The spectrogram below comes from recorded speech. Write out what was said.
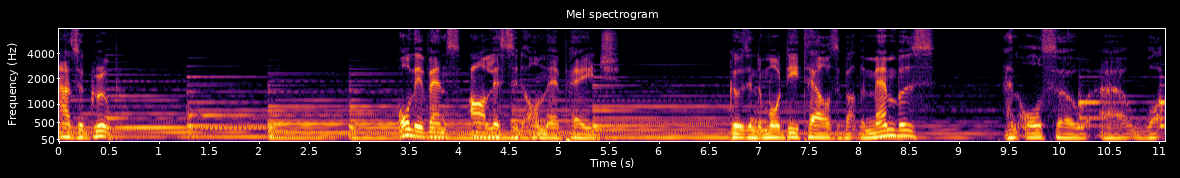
as a group. All the events are listed on their page. Goes into more details about the members and also uh, what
